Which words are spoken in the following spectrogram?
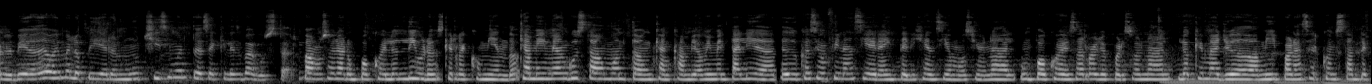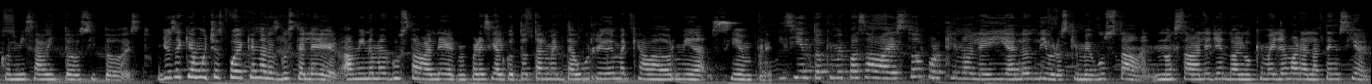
Bueno, el video de hoy me lo pidieron muchísimo, entonces sé que les va a gustar. Vamos a hablar un poco de los libros que recomiendo, que a mí me han gustado un montón, que han cambiado mi mentalidad, educación financiera, inteligencia emocional, un poco de desarrollo personal, lo que me ha ayudado a mí para ser constante con mis hábitos y todo esto. Yo sé que a muchos puede que no les guste leer, a mí no me gustaba leer, me parecía algo totalmente aburrido y me quedaba dormida siempre. Y siento que me pasaba esto porque no leía los libros que me gustaban, no estaba leyendo algo que me llamara la atención,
